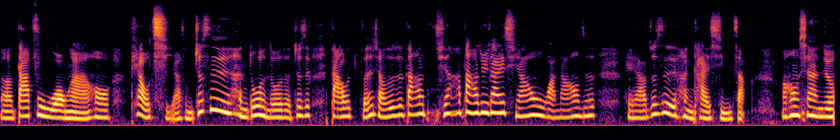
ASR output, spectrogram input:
呃大富翁啊，然后跳棋啊，什么，就是很多很多的，就是大家反正小时候是大家其他大家聚在一起，然后玩，然后就是，哎呀，就是很开心这样。然后现在就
